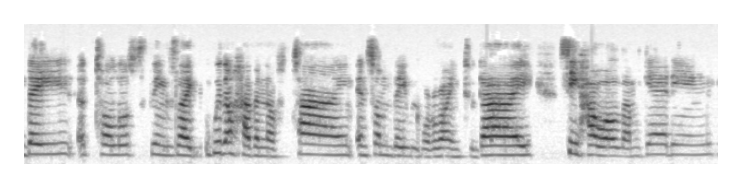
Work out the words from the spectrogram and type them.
they told us things like we don't have enough time and someday we were going to die. See how old i'm getting.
